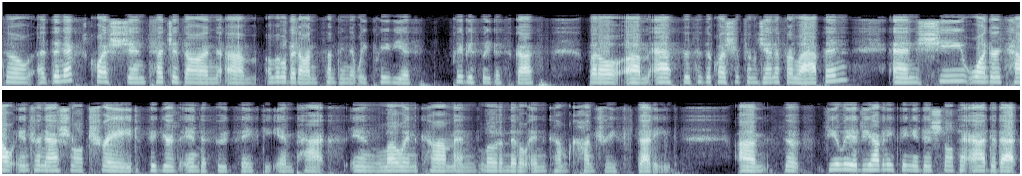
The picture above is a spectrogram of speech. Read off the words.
so uh, the next question touches on um, a little bit on something that we previous previously discussed, but I'll um, ask, this is a question from Jennifer Lappin, and she wonders how international trade figures into food safety impacts in low-income and low to middle-income countries studied. Um, so Delia, do you have anything additional to add to that,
